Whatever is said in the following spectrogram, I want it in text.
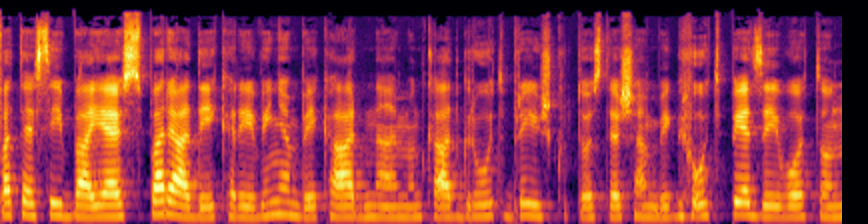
patiesībā Jēzus parādīja, ka arī viņam bija kārdinājumi un kādi grūti brīži, kur tos tiešām bija grūti piedzīvot, un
